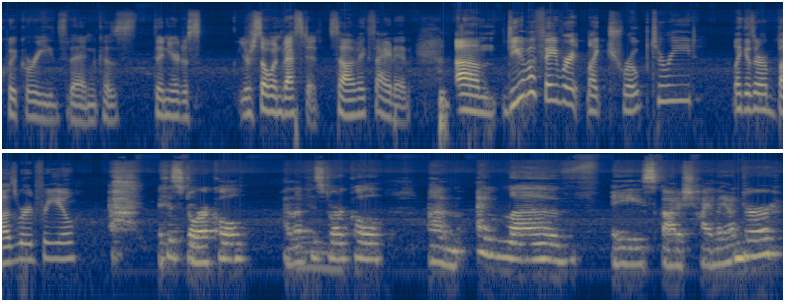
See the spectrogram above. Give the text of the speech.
quick reads then, because then you're just you're so invested. So I'm excited. Um, do you have a favorite like trope to read? Like, is there a buzzword for you? historical. I love historical. Um, I love a Scottish Highlander,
